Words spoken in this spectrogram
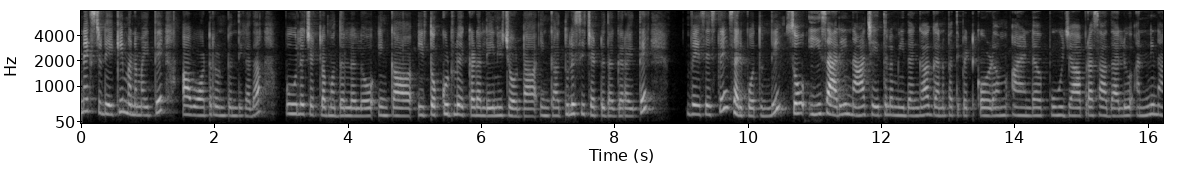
నెక్స్ట్ డేకి మనమైతే ఆ వాటర్ ఉంటుంది కదా పూల చెట్ల మొదళ్ళలో ఇంకా ఈ తొక్కుట్లు ఎక్కడ లేని చోట ఇంకా తులసి చెట్టు దగ్గర అయితే వేసేస్తే సరిపోతుంది. సో ఈసారి నా చేతుల మీదంగా గణపతి పెట్టుకోవడం అండ్ పూజ ప్రసాదాలు అన్నీ నా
